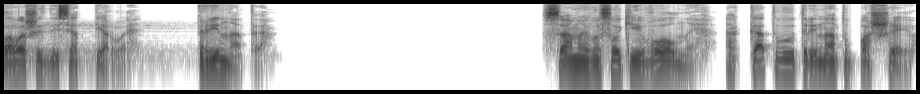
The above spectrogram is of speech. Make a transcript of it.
Глава 61. Рената. Самые высокие волны окатывают Ренату по шею.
